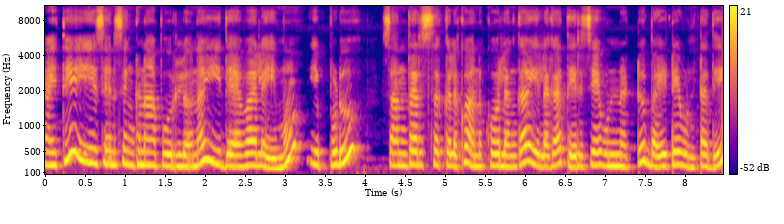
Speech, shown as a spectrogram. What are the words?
అయితే ఈ శనిసింగణాపూర్లోన ఈ దేవాలయము ఎప్పుడు సందర్శకులకు అనుకూలంగా ఇలాగా తెరిచే ఉన్నట్టు బయటే ఉంటుంది.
